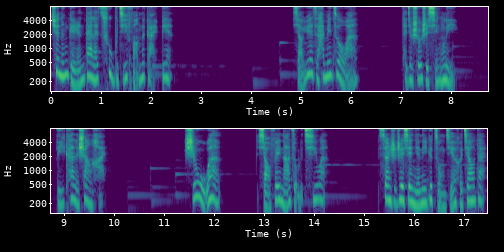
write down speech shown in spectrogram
却能给人带来猝不及防的改变。小月子还没做完，他就收拾行李，离开了上海。十五万，小飞拿走了七万，算是这些年的一个总结和交代。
